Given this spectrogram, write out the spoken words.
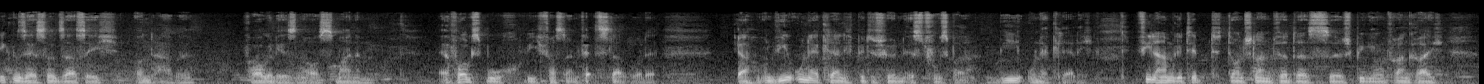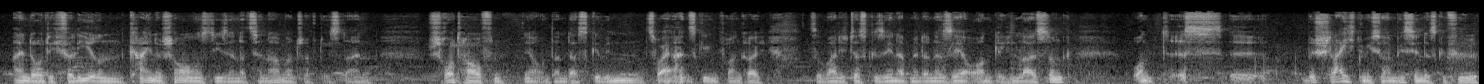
dicken Sessel saß ich und habe vorgelesen aus meinem Erfolgsbuch, wie ich fast ein Weltstar wurde. Ja, und wie unerklärlich, bitteschön, ist Fußball. Wie unerklärlich. Viele haben getippt, Deutschland wird das äh, Spiel gegen Frankreich eindeutig verlieren. Keine Chance. Diese Nationalmannschaft ist ein Schrotthaufen. Ja, und dann das gewinnen. 2-1 gegen Frankreich. Soweit ich das gesehen habe, mit einer sehr ordentlichen Leistung. Und es äh, beschleicht mich so ein bisschen das Gefühl,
